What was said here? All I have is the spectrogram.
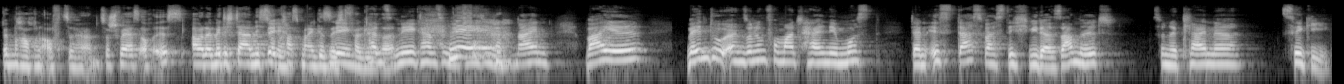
beim Rauchen aufzuhören. So schwer es auch ist. Aber damit ich da nicht so krass mein Gesicht nee, verliere. Kannst, nee, kannst du nicht. Nee. Nein, weil wenn du an so einem Format teilnehmen musst, dann ist das, was dich wieder sammelt, so eine kleine Ziggy.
